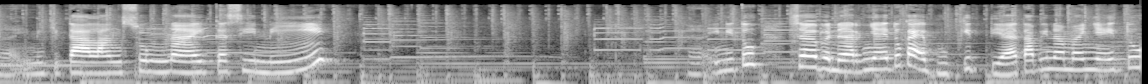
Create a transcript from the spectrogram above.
Nah ini kita langsung naik ke sini. Nah ini tuh sebenarnya itu kayak bukit ya tapi namanya itu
